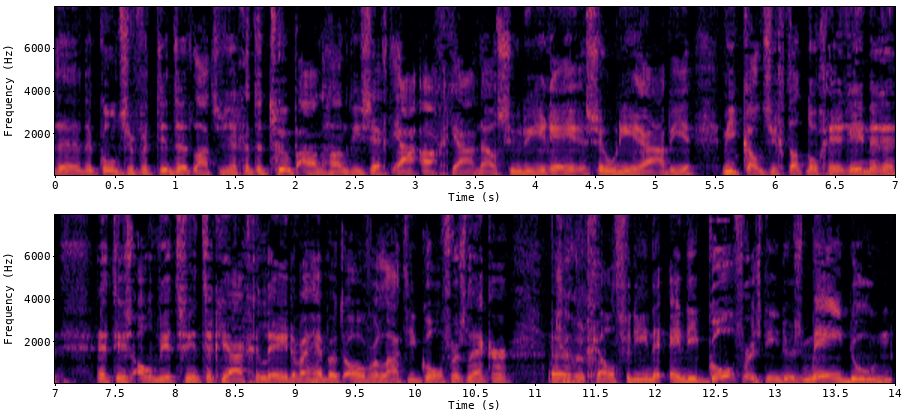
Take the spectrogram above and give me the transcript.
de, de conservatieve, laten we zeggen, de Trump-aanhang die zegt: ja, ach ja, nou, Saudi- Saudi-Arabië, wie kan zich dat nog herinneren? Het is alweer twintig jaar geleden, we hebben het over, laat die golfers lekker hun geld verdienen. En die golfers die dus meedoen,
